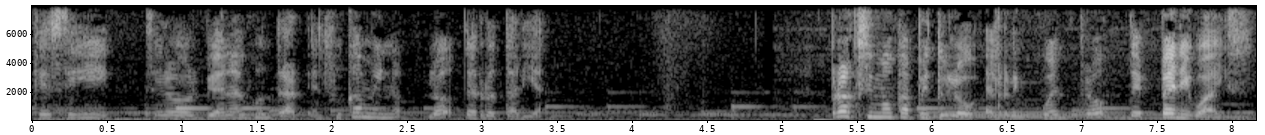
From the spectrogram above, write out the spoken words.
que si Ed se lo volvían a encontrar en su camino, lo derrotarían. Próximo capítulo, el reencuentro de Pennywise.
